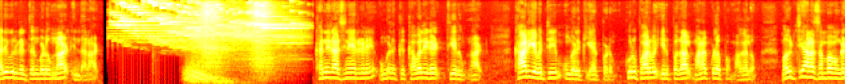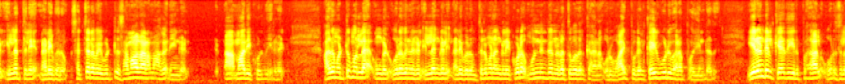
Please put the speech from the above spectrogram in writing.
அறிகுறிகள் தென்படும் நாள் இந்த நாள். கன்னிராசினியர்களே உங்களுக்கு கவலைகள் தீரும் நாள். காரிய வெற்றியும் உங்களுக்கு ஏற்படும். குறு பார்வை இருப்பதால் மனக்குழப்பம் அகலும். மகிழ்ச்சியான சம்பவங்கள் இல்லத்திலே நடைபெறும். சச்சரவை விட்டு சமாதானமாக நீங்கள் மாறிக்கொள்வீர்கள். அது மட்டுமல்ல உங்கள் உறவினர்கள் இல்லங்களில் நடைபெறும் திருமணங்களை கூட முன்னின்று நடத்துவதற்கான ஒரு வாய்ப்புகள் கைகூடி வரப்போகின்றது. இரண்டில் கேது இருப்பதால் ஒரு சில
